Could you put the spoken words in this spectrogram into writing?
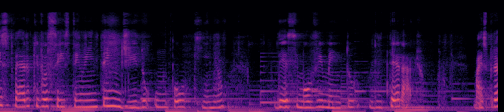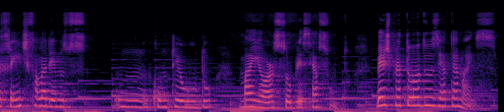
espero que vocês tenham entendido um pouquinho desse movimento literário. Mais para frente falaremos um conteúdo maior sobre esse assunto. Beijo para todos e até mais.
